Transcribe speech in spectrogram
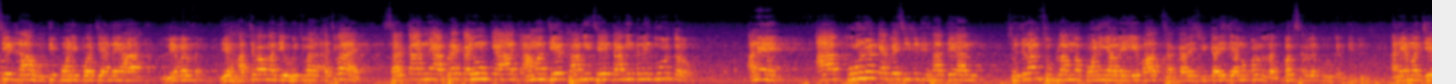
શેઠ રાહ સુધી પાણી પહોંચે અને આ લેવલ જે હચવામાં જે હુચવા- હચવાય સરકારને આપણે કહ્યું કે આ આમાં જે ખામી છે ખામી તમે દૂર કરો. અને આ પૂર્ણ કેપેસિટી સાથે આ સુજલામ સુફલામમાં પાણી આવે એ વાત સરકારે સ્વીકારી છે, એનું પણ લગભગ સર્વે પૂરું કરી દીધું. અને એમાં જે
